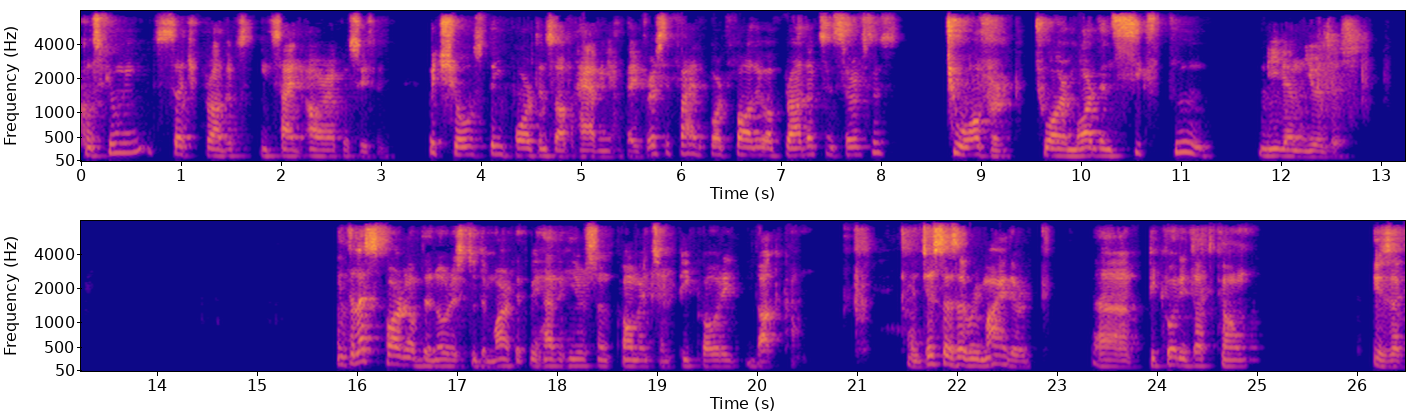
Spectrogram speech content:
consuming such products inside our ecosystem, which shows the importance of having a diversified portfolio of products and services to offer to our more than 16 million users. In the last part of the notice to the market, we have here some comments on Picodi.com. And just as a reminder, uh, is a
